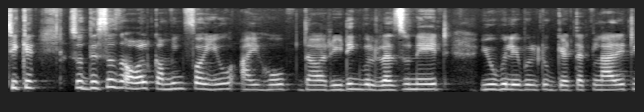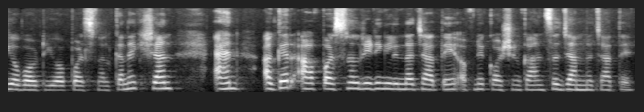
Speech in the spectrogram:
ठीक है? So this is all coming for you I hope the reading will resonate you will able to get the clarity about your personal connection and अगर आप पर्सनल रीडिंग लेना चाहते हैं, अपने क्वेश्चन का आंसर जानना चाहते हैं,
